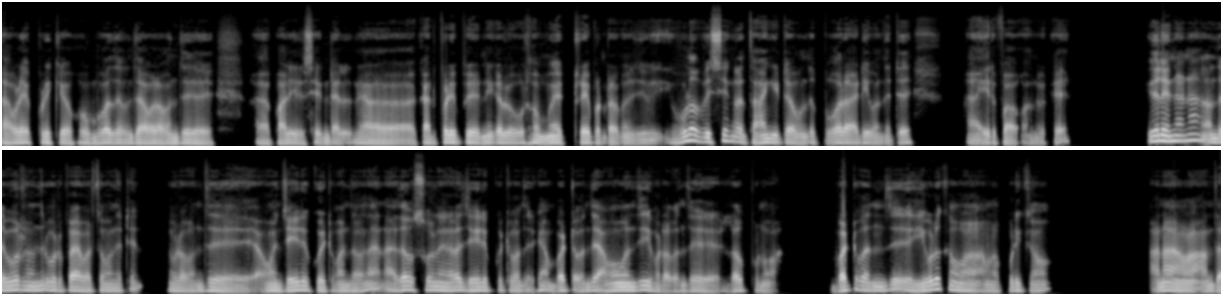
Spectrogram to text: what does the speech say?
தவளை பிடிக்க போகும்போது வந்து அவளை வந்து பாலியல் சிண்டல் கற்பழிப்பு நிகழ்வு உருவமே ட்ரை பண்ணுறவங்க இவ்வளோ விஷயங்களை தாங்கிட்டு வந்து போராடி வந்துட்டு இருப்பாள் அவங்களுக்கு இதில் என்னென்னா அந்த ஊரில் வந்து ஒரு ஒருத்தன் வந்துட்டு இவளை வந்து அவன் ஜெயிலுக்கு போயிட்டு வந்தவன் தான் ஏதோ சூழ்நிலை ஜெயிலுக்கு போயிட்டு வந்திருக்கான். பட் வந்து அவன் வந்து இவளை வந்து லவ் பண்ணுவான். பட் வந்து இவளுக்கும் அவன் அவனை பிடிக்கும். ஆனால் அவன் அந்த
